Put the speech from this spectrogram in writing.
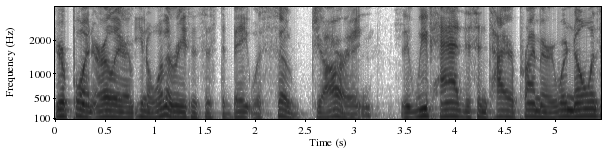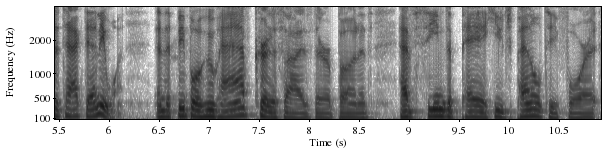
your point earlier, you know, one of the reasons this debate was so jarring. that We've had this entire primary where no one's attacked anyone. And the people who have criticized their opponents have seemed to pay a huge penalty for it.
